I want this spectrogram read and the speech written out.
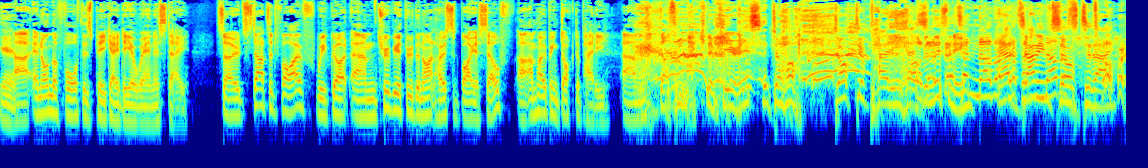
Yeah. Uh, and on the 4th is PKD Awareness Day. So it starts at 5. We've got um, trivia through the night hosted by yourself. Uh, I'm hoping Dr. Paddy um, doesn't make an appearance. Dr. Paddy has been listening. That's another, that's outdone another himself today. story.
